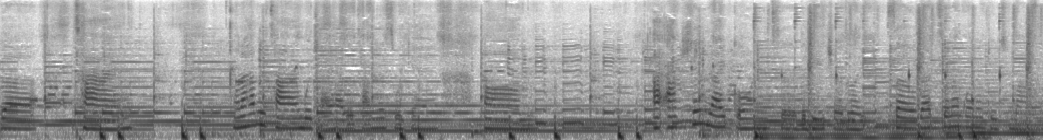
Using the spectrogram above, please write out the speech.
the time, when I have the time, which I have the time this weekend, um, I actually like going to the beach or the lake. So that's what I'm going to do tomorrow.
